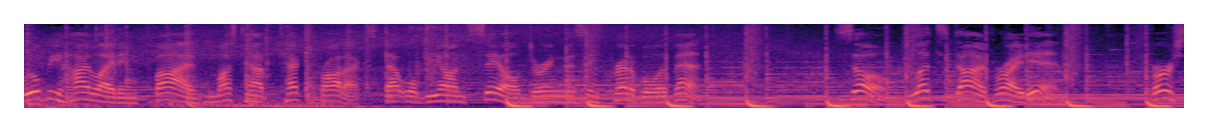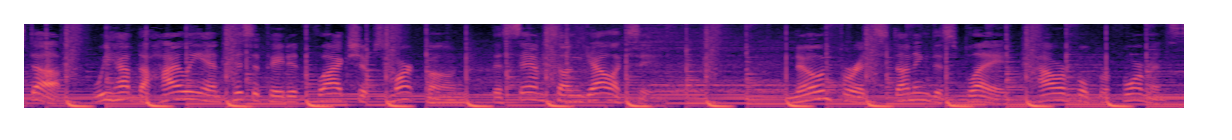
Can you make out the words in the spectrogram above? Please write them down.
we'll be highlighting 5 must-have tech products that will be on sale during this incredible event. So, let's dive right in. First up, we have the highly anticipated flagship smartphone, the Samsung Galaxy. Known for its stunning display, powerful performance,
